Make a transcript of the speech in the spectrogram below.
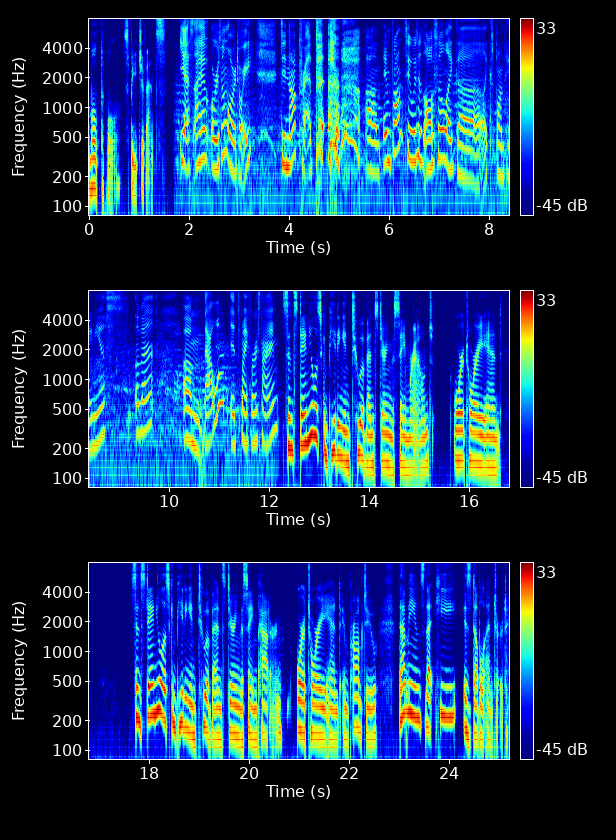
multiple speech events. Yes, I have original oratory. Did not prep. um, impromptu, which is also like a like spontaneous event. Um, that one, it's my first time. Since Daniel is competing in two events during the same round, oratory and Since Daniel is competing in two events during the same pattern, oratory and impromptu, that means that he is double entered.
